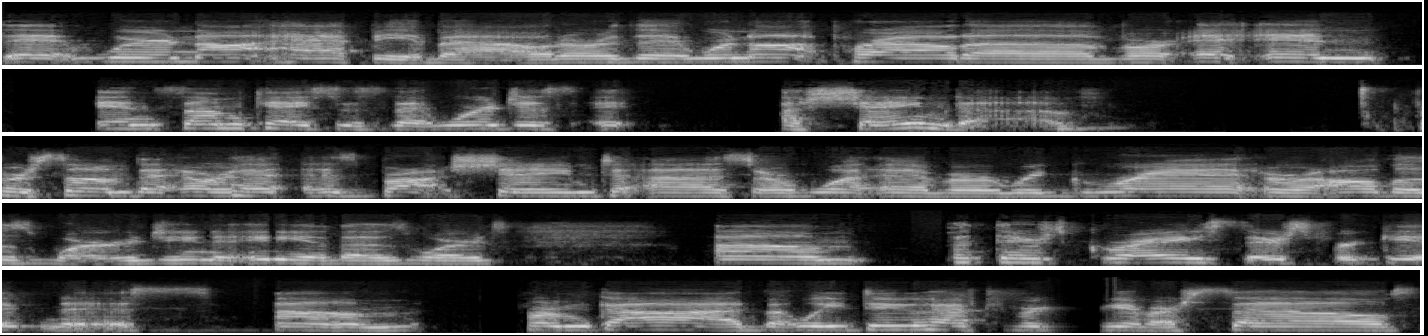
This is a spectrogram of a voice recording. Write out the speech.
that we're not happy about or that we're not proud of or and in some cases that we're just ashamed of for some that or has brought shame to us or whatever regret or all those words you know any of those words um, but there's grace, there's forgiveness um, from God, but we do have to forgive ourselves.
